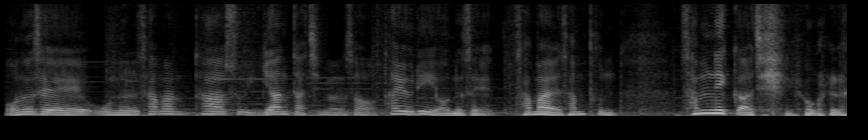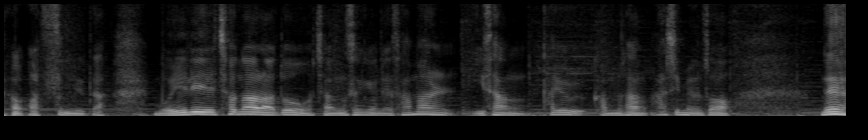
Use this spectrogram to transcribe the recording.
어느새 오늘 3안타수 2안타 치면서 타율이 어느새 3할 3푼 3리까지 올라왔습니다. 뭐 1일 천하라도 장승현의 3할 이상 타율 감상하시면서 네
